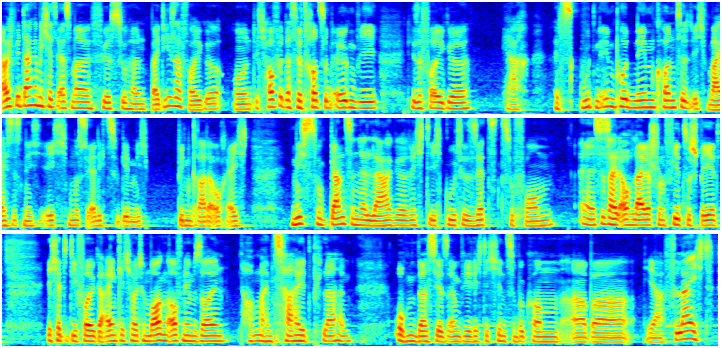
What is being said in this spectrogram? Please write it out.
Aber ich bedanke mich jetzt erstmal fürs Zuhören bei dieser Folge und ich hoffe, dass ihr trotzdem irgendwie diese Folge, ja, als guten Input nehmen konntet. Ich weiß es nicht. Ich muss ehrlich zugeben, ich bin gerade auch echt nicht so ganz in der Lage, richtig gute Sätze zu formen. Äh, es ist halt auch leider schon viel zu spät. Ich hätte die Folge eigentlich heute Morgen aufnehmen sollen, auf meinem Zeitplan, um das jetzt irgendwie richtig hinzubekommen. Aber ja, vielleicht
